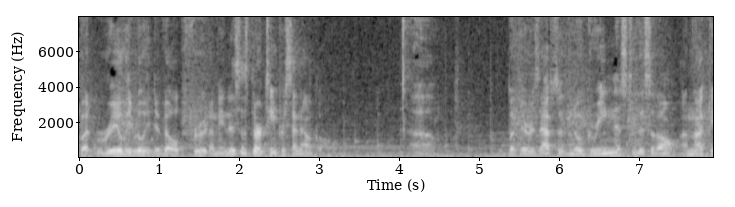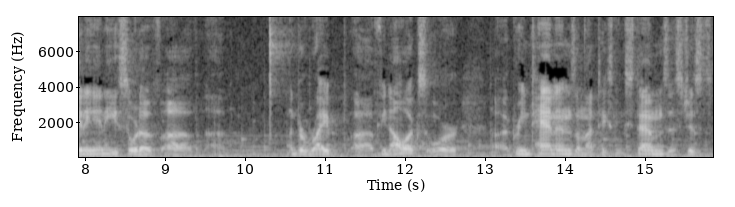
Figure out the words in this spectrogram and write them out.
but really, really developed fruit. I mean, this is 13% alcohol. Um, but there is absolutely no greenness to this at all. I'm not getting any sort of uh, uh, underripe uh, phenolics or uh, green tannins. I'm not tasting stems. It's just,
